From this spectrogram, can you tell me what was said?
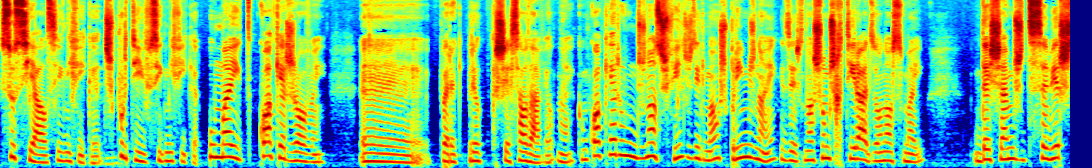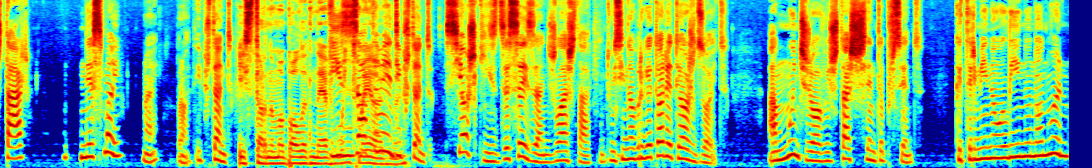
social, significa desportivo, significa o meio de qualquer jovem uh, para, para ele crescer saudável, não é? Como qualquer um dos nossos filhos, de irmãos, primos, não é? Quer dizer, se nós somos retirados ao nosso meio, deixamos de saber estar nesse meio, não é? Pronto, e portanto. Isso torna uma bola de neve muito maior. Exatamente, é? e portanto, se aos 15, 16 anos, lá está, portanto, o ensino obrigatório até aos 18, há muitos jovens, tais 60%, que terminam ali no nono ano.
